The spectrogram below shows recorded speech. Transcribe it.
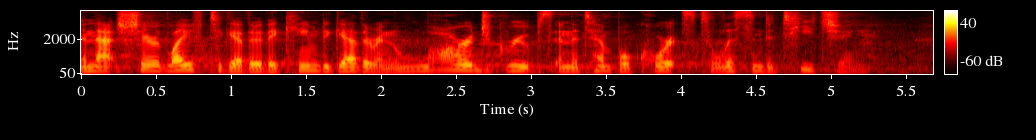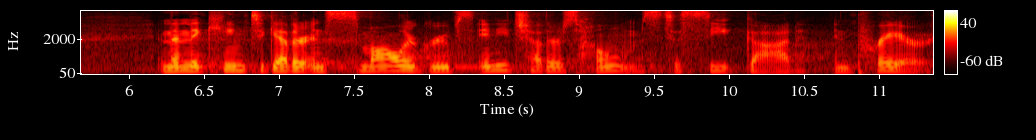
In that shared life together, they came together in large groups in the temple courts to listen to teaching. And then they came together in smaller groups in each other's homes to seek God in prayer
